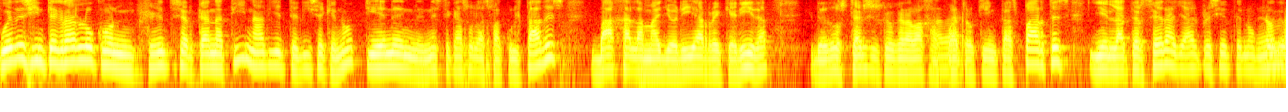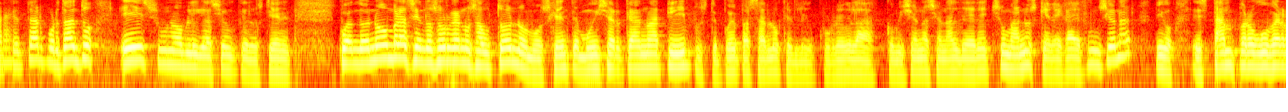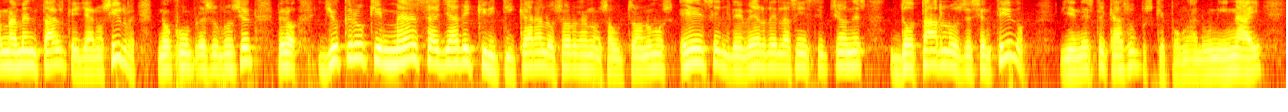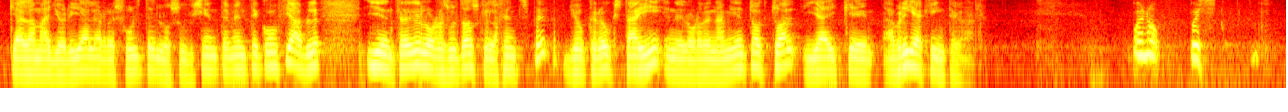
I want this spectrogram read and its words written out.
Puedes integrarlo con gente cercana a ti, nadie te dice que no, tienen en este caso las facultades, baja la mayoría requerida de dos tercios, creo que era baja cuatro quintas partes, y en la tercera ya el presidente no puede objetar. Por tanto, es una obligación que los tienen. Cuando nombras en los órganos autónomos gente muy cercana a ti, pues te puede pasar lo que le ocurrió a la Comisión Nacional de Derechos Humanos, que deja de funcionar. Digo, es tan progubernamental que ya no sirve, no cumple su función. Pero yo creo que más allá de criticar a los órganos autónomos, es el deber de las instituciones dotarlos de sentido y en este caso pues que pongan un INAI que a la mayoría le resulte lo suficientemente confiable y entregue los resultados que la gente espera. Yo creo que está ahí en el ordenamiento actual y hay que habría que integrarlo. Bueno, pues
